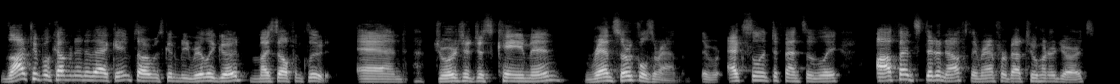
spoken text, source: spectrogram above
lot of people coming into that game thought it was going to be really good, myself included. And Georgia just came in, ran circles around them. They were excellent defensively. Offense did enough. They ran for about 200 yards.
